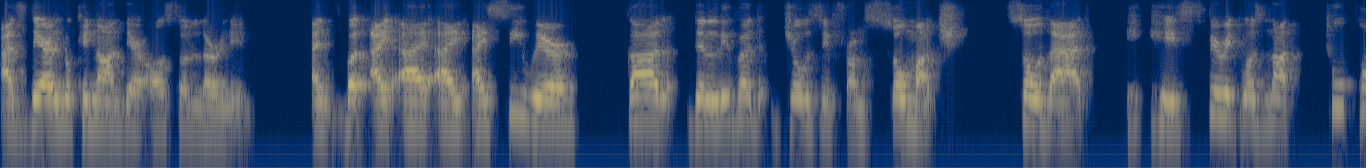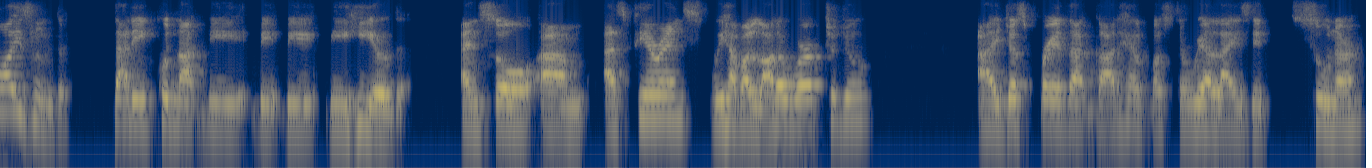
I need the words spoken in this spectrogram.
as they're looking on, they're also learning. And but I I I, I see where God delivered Joseph from so much so that his spirit was not too poisoned that he could not be, be, be, be healed. And so um, as parents, we have a lot of work to do. I just pray that God help us to realize it sooner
